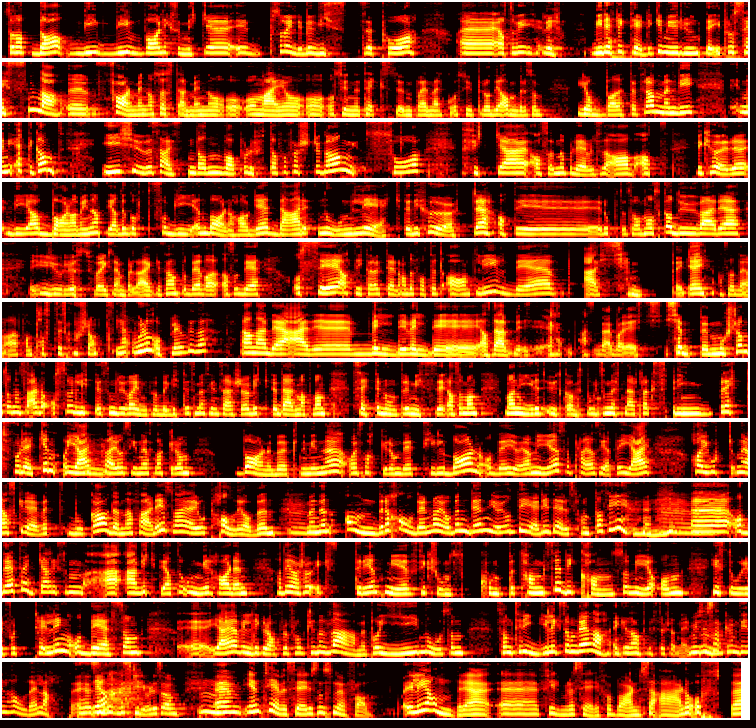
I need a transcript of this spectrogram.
Sånn at da Vi, vi var liksom ikke eh, så veldig bevisst på eh, at vi Eller vi reflekterte ikke mye rundt det i prosessen, da. Eh, faren min og søsteren min og, og, og meg og, og, Synne Tekstund på NRK Super og de andre som jobba dette fram. Men, vi, men, i etterkant, i 2016, da den var på lufta for første gang, så fikk jeg altså en opplevelse av at jeg fikk høre via barna mine at de hadde gått forbi en barnehage der noen lekte. De hørte at de ropte sånn 'Nå skal du være Julius', for eksempel. Ikke sant? Og det var, altså det, å se at de karakterene hadde fått et annet liv, det er kjempe kjempegøy. Altså, det var fantastisk morsomt. Ja, hvordan opplever du det? Ja, nei, det er uh, veldig, veldig altså det, er, altså det er, bare kjempemorsomt. Men så er det også litt det som du var inne på, Birgitte, som jeg syns er så viktig. Det er med at man setter noen premisser. Altså man, man, gir et utgangspunkt som nesten er et slags springbrett for leken. Og jeg mm. pleier å si når jeg snakker om barnebøkene mine, og jeg snakker om det til barn, og det gjør jeg mye, så pleier jeg å si at jeg har gjort, når jeg har skrevet boka, og den er ferdig, så har jeg gjort halve jobben. Mm. Men den andre halvdelen av jobben, den gjør jo dere i deres fantasi. Mm. uh, og det tenker jeg liksom er, er, viktig, at unger har den At de har så ekstremt mye fiksjonskompetanse. De kan så mye om historiefortelling, og det som uh, Jeg er veldig glad for å få kunne være med på å gi noe som, som trigger liksom det, da. Ikke sant, hvis du skjønner. Hvis du snakker om din halvdel, da, eh, som ja. du beskriver det som. Mm. Um, I en TV-serie som 'Snøfall' eller i andre eh, filmer og serier for barn, så er det ofte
